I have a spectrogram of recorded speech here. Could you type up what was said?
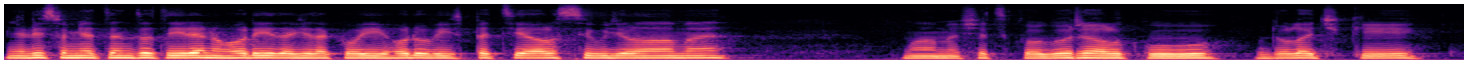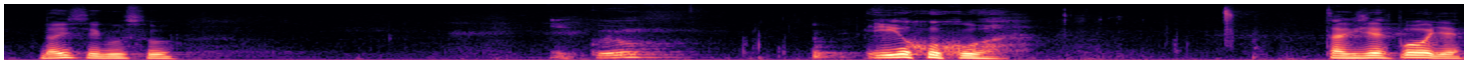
měli jsme mě tento týden hody, takže takový hodový speciál si uděláme. Máme všecko, gořalku, dolečky, daj si gusu. Děkuju. Juchuchu. Takže v pohodě.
